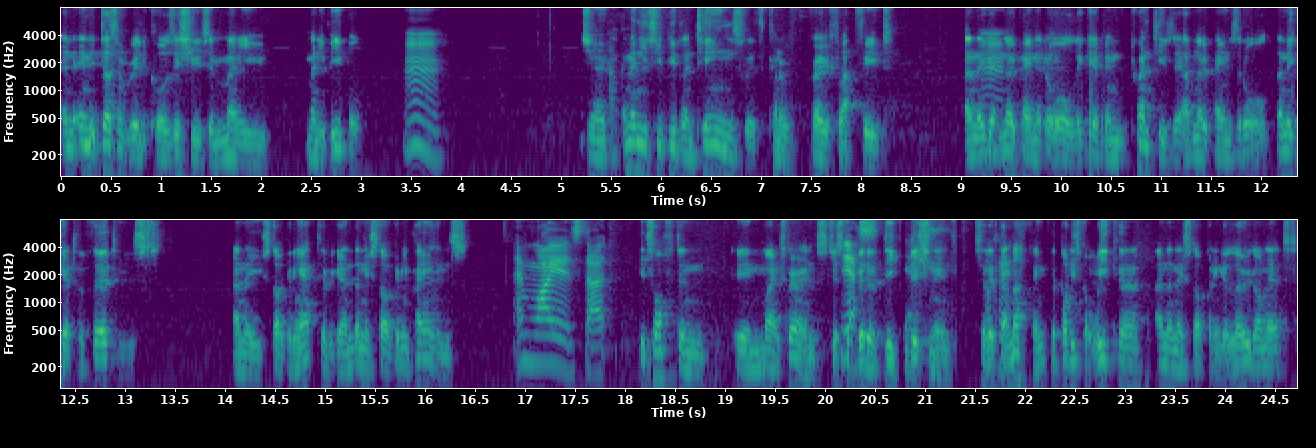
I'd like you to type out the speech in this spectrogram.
and, and it doesn't really cause issues in many, many people. Hmm You know, okay. and then you see people in teens with kind of very flat feet, and they get mm. no pain at all. They get in twenties, they have no pains at all. Then they get to the thirties, and they start getting active again. Then they start getting pains. And why is that? It's often, in my experience, just yes. a bit of deconditioning. So they've okay. done nothing. The body's got weaker, and then they start putting a load on it.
